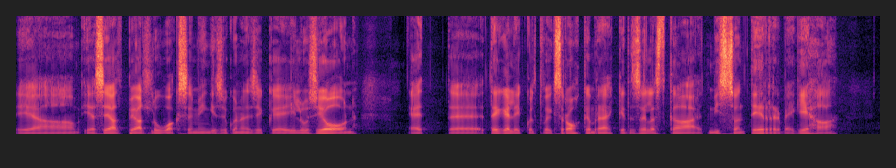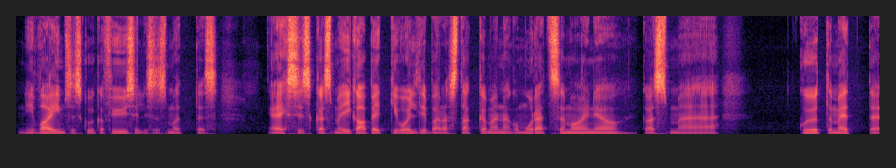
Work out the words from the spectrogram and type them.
ja, ja sealt pealt luuakse mingisugune sihuke illusioon, et eh, tegelikult võiks rohkem rääkida sellest ka, et mis on terve keha nii vaimses kui ka füüsilises mõttes. ehk siis, kas me iga pekivoldi pärast hakkame nagu muretsema, on ju, kas me kujutame ette,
